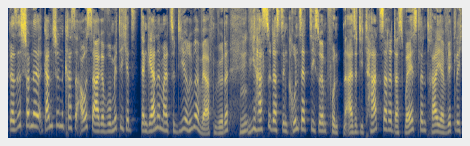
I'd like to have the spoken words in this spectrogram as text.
Das ist schon eine ganz schön krasse Aussage, womit ich jetzt dann gerne mal zu dir rüberwerfen würde. Hm? Wie hast du das denn grundsätzlich so empfunden? Also die Tatsache, dass Wasteland 3 ja wirklich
